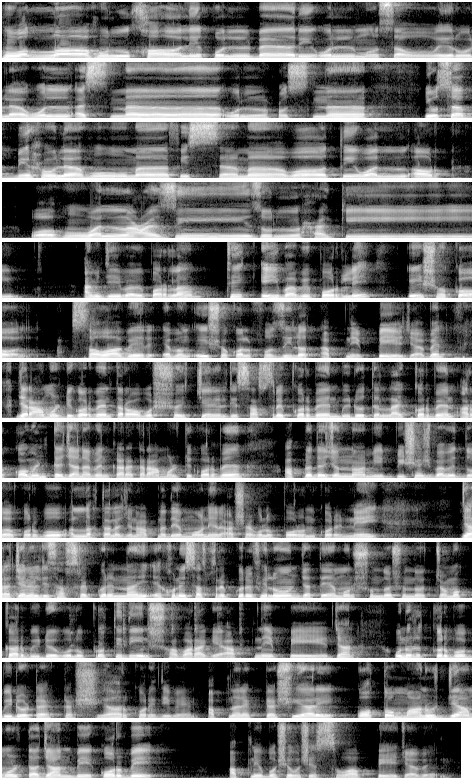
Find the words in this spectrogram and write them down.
هو الله الخالق البارئ المصور له الاسماء الحسنى يسبح له ما في السماوات والارض وهو العزيز الحكيم আমি যেইভাবে পড়লাম ঠিক এইভাবে পড়লে এই সকল সওয়াবের এবং এই সকল ফজিলত আপনি পেয়ে যাবেন। যারা আমলটি করবেন, তারা অবশ্যই চ্যানেলটি সাবস্ক্রাইব করবেন, ভিডিওতে লাইক করবেন আর কমেন্টে জানাবেন কারা কারা আমলটি করবেন। আপনাদের জন্য আমি বিশেষভাবে দোয়া করব, আল্লাহ তালা যেন আপনাদের মনের আশাগুলো পূরণ করে নেই যারা চ্যানেলটি সাবস্ক্রাইব করেন নাই, এখনই সাবস্ক্রাইব করে ফেলুন, যাতে এমন সুন্দর সুন্দর চমৎকার ভিডিওগুলো প্রতিদিন সবার আগে আপনি পেয়ে যান। অনুরোধ করব ভিডিওটা একটা শেয়ার করে দিবেন। আপনার একটা শেয়ারে কত মানুষ যে আমলটা জানবে, করবে, আপনি বসে বসে সবাব পেয়ে যাবেন।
